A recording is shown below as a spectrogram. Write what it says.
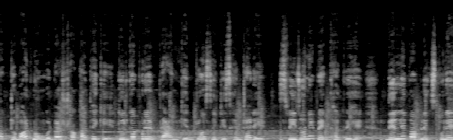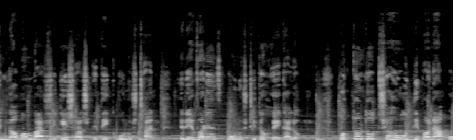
অক্টোবর মঙ্গলবার সকাল থেকে দুর্গাপুরের প্রাণকেন্দ্র সিটি সেন্টারের সৃজনী প্রেক্ষাগৃহে দিল্লি পাবলিক স্কুলের নবম বার্ষিকী সাংস্কৃতিক অনুষ্ঠান রেভারেন্স অনুষ্ঠিত হয়ে গেল। অত্যন্ত উৎসাহ, উদ্দীপনা ও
